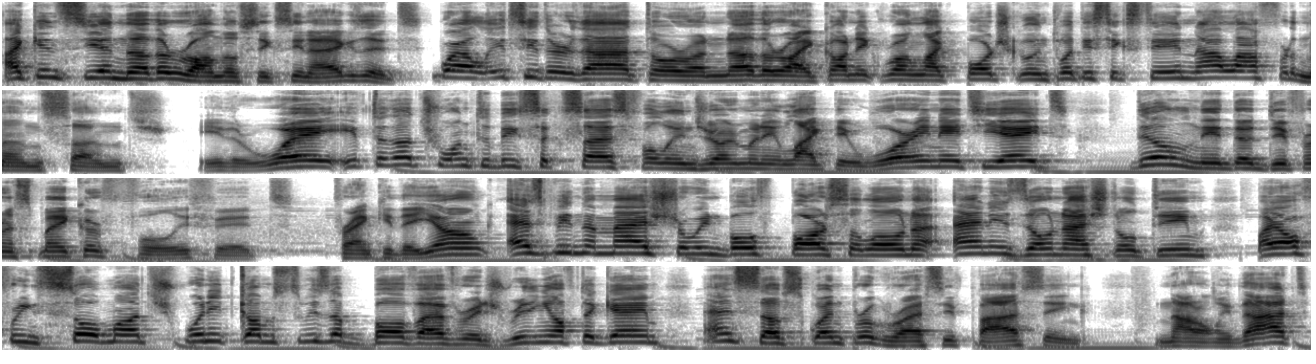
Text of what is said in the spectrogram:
I can see another round of 16 exits. Well, it's either that or another iconic run like Portugal in 2016 a la Fernando Santos. Either way, if the Dutch want to be successful in Germany like they were in 88, they'll need their difference maker fully fit. Frenkie de Jong has been the maestro in both Barcelona and his own national team by offering so much when it comes to his above average reading of the game and subsequent progressive passing. Not only that,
